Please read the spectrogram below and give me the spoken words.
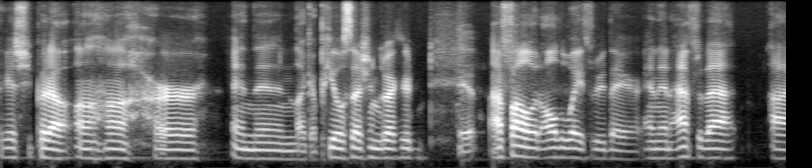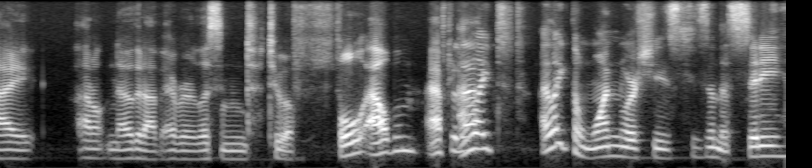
I guess she put out uh huh her and then like a Peel Sessions record. Yep. I followed all the way through there, and then after that, I I don't know that I've ever listened to a full album after that. I liked I liked the one where she's she's in the city.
